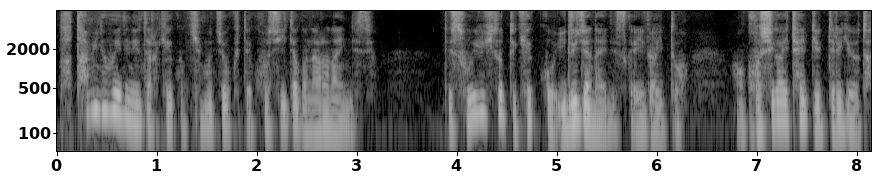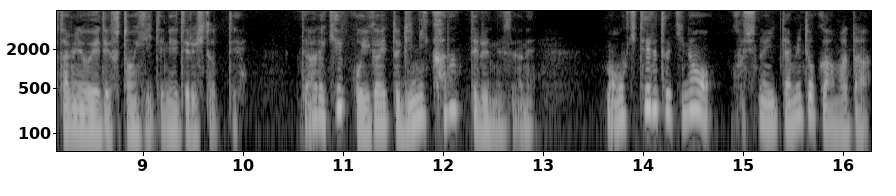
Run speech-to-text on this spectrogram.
畳の上で寝たら結構気持ちよくて腰痛くならないんですよ。でそういう人って結構いるじゃないですか意外と。腰が痛いって言ってるけど畳の上で布団引いて寝てる人って。であれ結構意外と理にかなってるんですよね、まあ、起きてる時の腰の痛みとかはまた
